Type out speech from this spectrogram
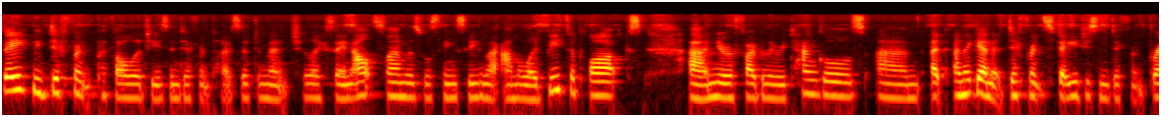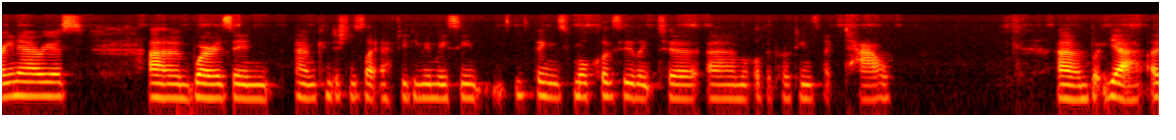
vaguely different pathologies in different types of dementia. Like say in Alzheimer's, we'll see things like amyloid beta plaques, uh, neurofibrillary tangles, um, at, and again, at different stages in different brain areas. Um, whereas in um, conditions like FTD, we may see things more closely linked to um, other proteins like tau. Um, but yeah, I,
